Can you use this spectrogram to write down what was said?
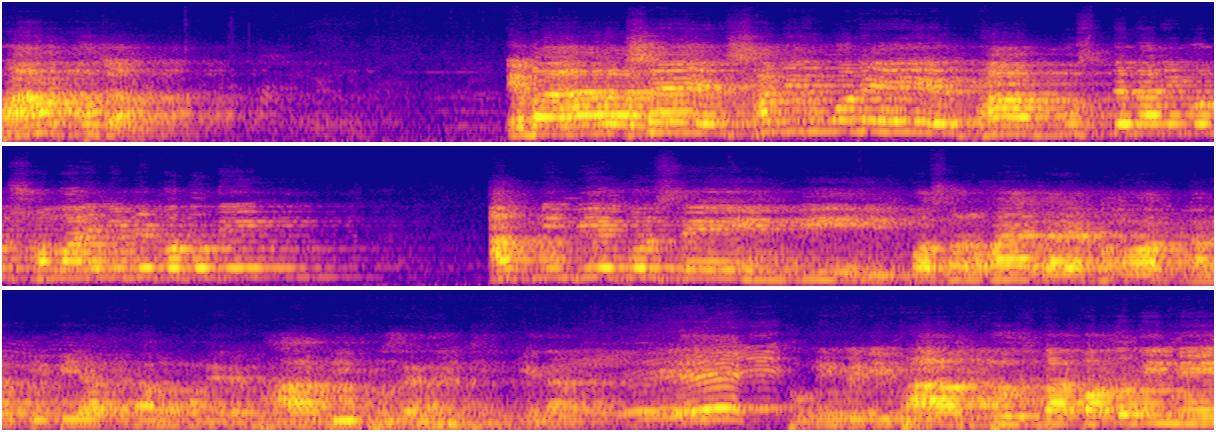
ভাব পূজা এবার আসেন স্বামীর মনের ভাব বুঝতে নারীগণ সময় নেবে কতদিন? আপনি বিয়ে করছেন, বিশ বছর হয়ে যায়, এখনও আপনার বিবি, আপনার মনের ভাবই বুঝে নাই, ঠিক কিনা? তুমি বিবি ভাব বুঝবা কতদিনে?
